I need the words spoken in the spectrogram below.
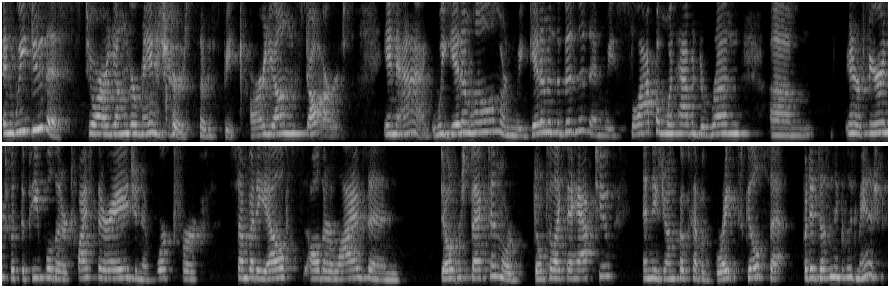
And we do this to our younger managers, so to speak, our young stars in ag. We get them home and we get them in the business and we slap them with having to run um, interference with the people that are twice their age and have worked for somebody else all their lives and don't respect him or don't feel like they have to. And these young folks have a great skill set, but it doesn't include management.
